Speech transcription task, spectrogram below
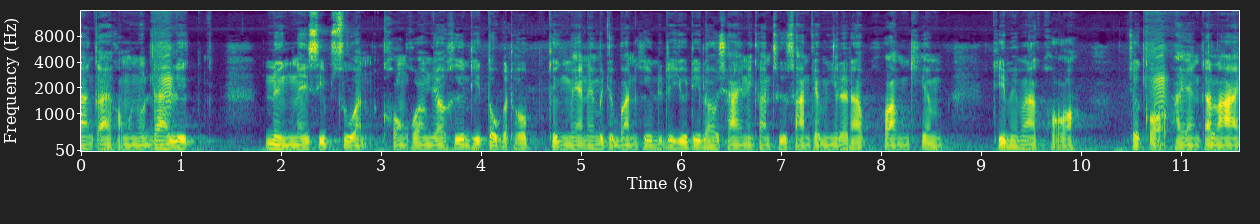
ร่างกายของมนุษย์ได้ลึกหนึ่งในสิบส่วนของความยาวคลื่นที่ตกกระทบ ถึงแม้ในปัจจุบันคลื่นวิทยุที่เราใช้ในการสื่อสารจะมีระดับความเข้มที่ไม่มากพอจะก่อภัยอันตราย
